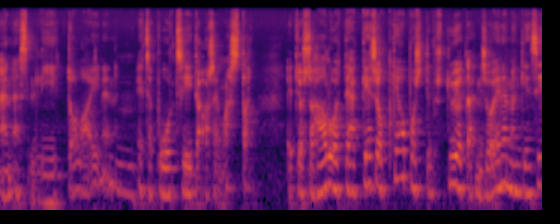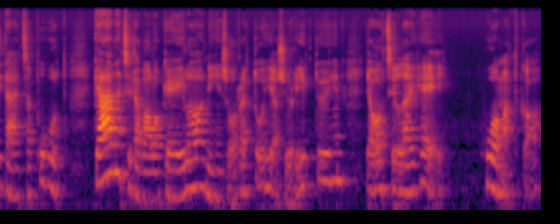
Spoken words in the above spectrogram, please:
NS-liittolainen, mm. että sä puhut siitä asemasta. Että jos sä haluat tehdä kehopositiivista työtä, niin se on enemmänkin sitä, että sä puhut, käännät sitä valokeilaa niihin sorrettuihin ja syrjittyihin ja oot sillä hei, huomatkaa.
